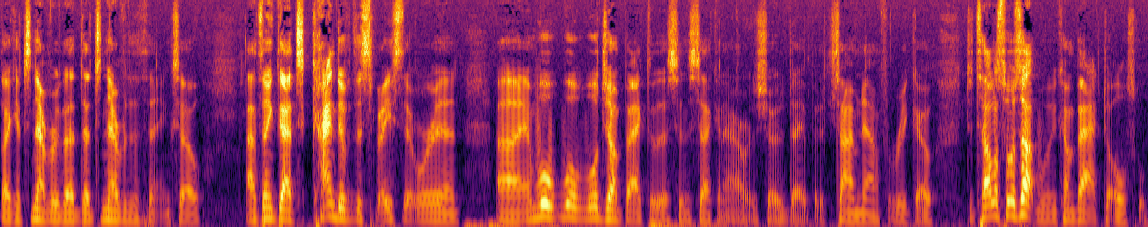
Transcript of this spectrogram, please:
Like it's never that. That's never the thing. So I think that's kind of the space that we're in, uh, and we'll we'll we'll jump back to this in the second hour of the show today. But it's time now for Rico to tell us what's up when we come back to Old School.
